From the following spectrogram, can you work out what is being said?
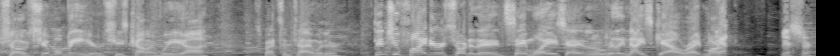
So she will be here. She's coming. We uh, spent some time with her. Didn't you find her sort of the same ways? A really nice gal, right, Mark? Yep. Yes, sir.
